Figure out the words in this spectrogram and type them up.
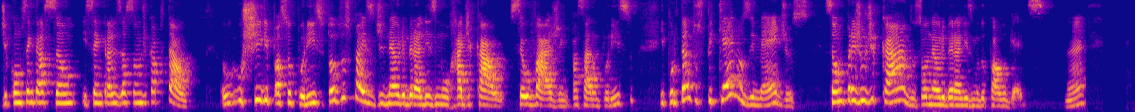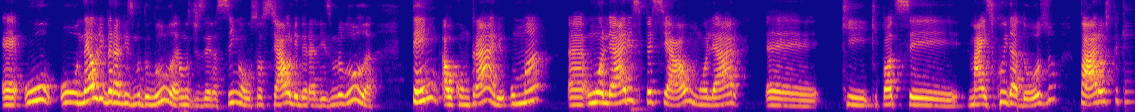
de concentração e centralização de capital. O Chile passou por isso, todos os países de neoliberalismo radical, selvagem, passaram por isso, e, portanto, os pequenos e médios são prejudicados pelo neoliberalismo do Paulo Guedes. Né? É, o, o neoliberalismo do Lula, vamos dizer assim, ou o social-liberalismo do Lula, tem, ao contrário, uma, uh, um olhar especial, um olhar é, que, que pode ser mais cuidadoso para os pequenos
